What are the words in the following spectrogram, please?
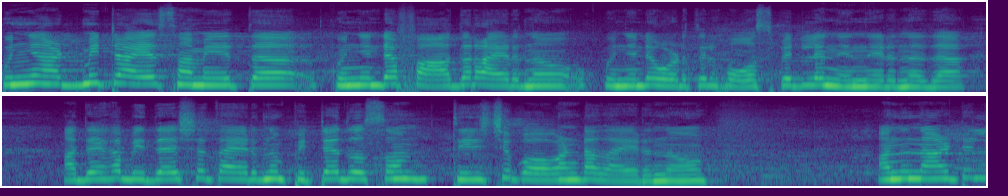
കുഞ്ഞ് അഡ്മിറ്റായ സമയത്ത് കുഞ്ഞിന്റെ ഫാദറായിരുന്നു കുഞ്ഞിന്റെ കൂട്ടത്തിൽ ഹോസ്പിറ്റലിൽ നിന്നിരുന്നത്. അദ്ദേഹം വിദേശത്തായിരുന്നു. പിറ്റേ ദിവസം തിരിച്ചു പോകേണ്ടതായിരുന്നു. അന്ന് നാട്ടിൽ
